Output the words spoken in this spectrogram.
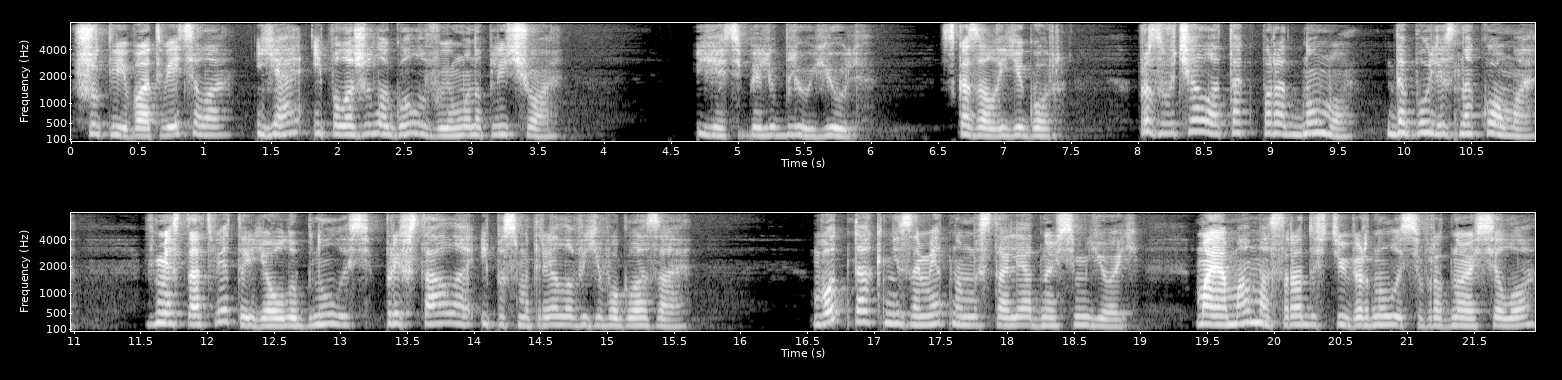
Шутливо ответила я и положила голову ему на плечо. «Я тебя люблю, Юль», — сказал Егор. Прозвучало так по-родному, да более знакомо. Вместо ответа я улыбнулась, привстала и посмотрела в его глаза. Вот так незаметно мы стали одной семьей. Моя мама с радостью вернулась в родное село,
